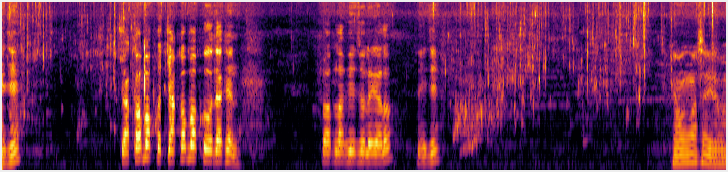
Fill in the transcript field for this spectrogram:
এই যে চাকাবক চাকাবক দেখেন সব লাফিয়ে চলে গেল এই যে। কেমন মাছ এরকম?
